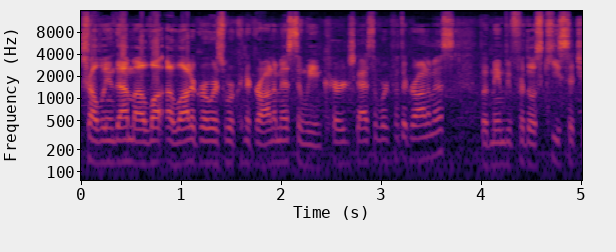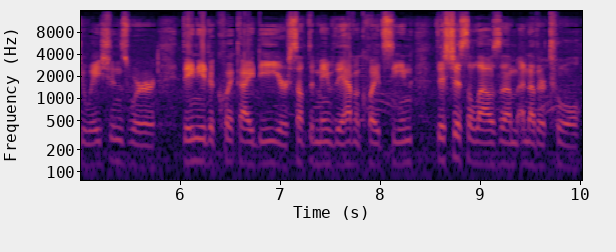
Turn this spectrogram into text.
troubling them, a, lo- a lot of growers work with agronomists, and we encourage guys to work with agronomists. But maybe for those key situations where they need a quick ID or something maybe they haven't quite seen, this just allows them another tool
